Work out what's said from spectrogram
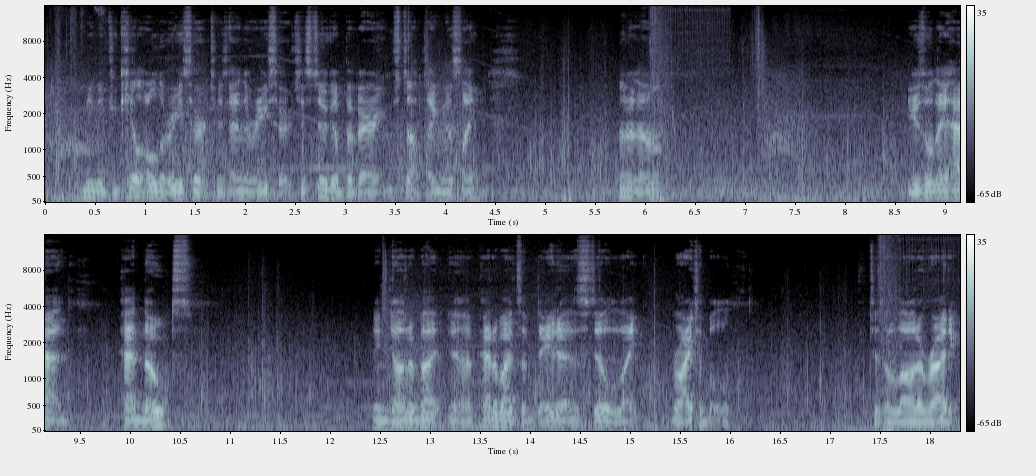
I mean, if you kill all the researchers and the research, you still got Bavarium stuff. They can like, I don't know, use what they had. Had notes. I mean, uh, petabytes of data is still like writable. Just a lot of writing.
